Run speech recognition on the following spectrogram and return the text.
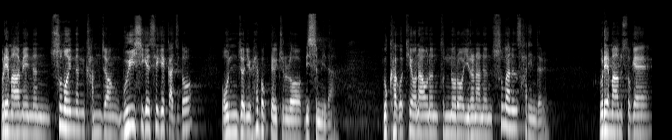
우리 마음에 있는 숨어 있는 감정, 무의식의 세계까지도 온전히 회복될 줄로 믿습니다. 욱하고 튀어나오는 분노로 일어나는 수많은 살인들, 우리의 마음 속에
